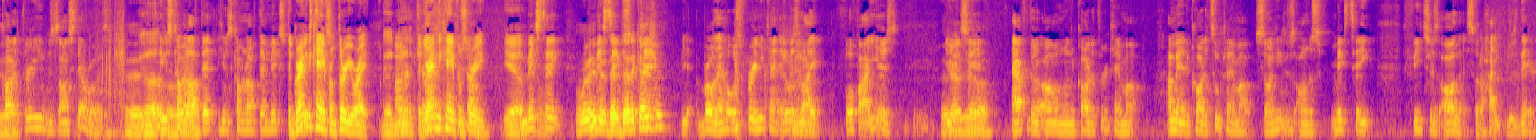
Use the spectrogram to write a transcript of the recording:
yeah. Carter three, he was on steroids. Yeah, He was coming real. off that. He was coming off that mix. the Grammy mixtape- came from three, right? That Uh, dedication. The Yeah, Grammy came from sure. three. Yeah, The mixtape. When they did mixtapes that dedication? came- yeah, bro, that whole spree. He can't. It was like four or five years. You know what I'm saying? After um when the Carter three came out, I mean the Carter two came out, so he was on the mixtape, features, all that. So the hype was there.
